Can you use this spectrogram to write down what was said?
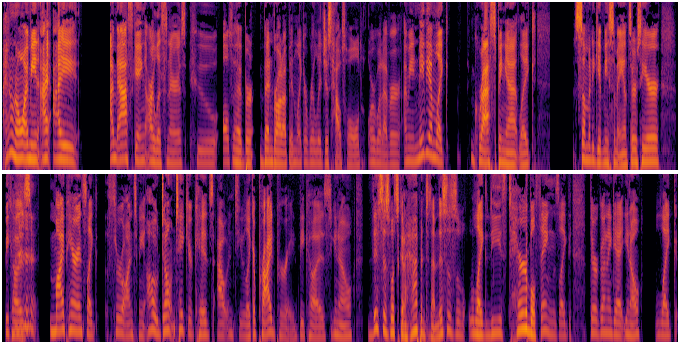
I don't know. I mean, I, I, I'm asking our listeners who also have been brought up in like a religious household or whatever. I mean, maybe I'm like grasping at like somebody give me some answers here because my parents like threw on to me, "Oh, don't take your kids out into like a pride parade because, you know, this is what's going to happen to them. This is like these terrible things like they're going to get, you know, like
